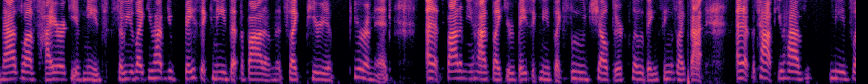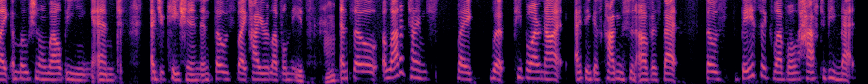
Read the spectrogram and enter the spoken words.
Maslow's hierarchy of needs. So you like you have your basic needs at the bottom. It's like period pyramid. And at the bottom you have like your basic needs like food, shelter, clothing, things like that. And at the top you have needs like emotional well-being and education and those like higher level needs. Mhm. And so a lot of times like what people are not, I think, as cognizant of is that those basic level have to be met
